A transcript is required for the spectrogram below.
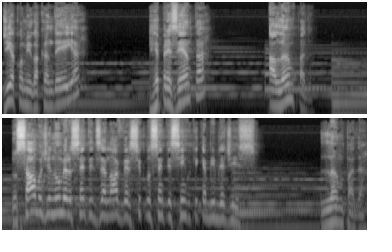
Diga comigo, a candeia representa a lâmpada. No Salmo de número 119, versículo 105, o que, que a Bíblia diz? Lâmpada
